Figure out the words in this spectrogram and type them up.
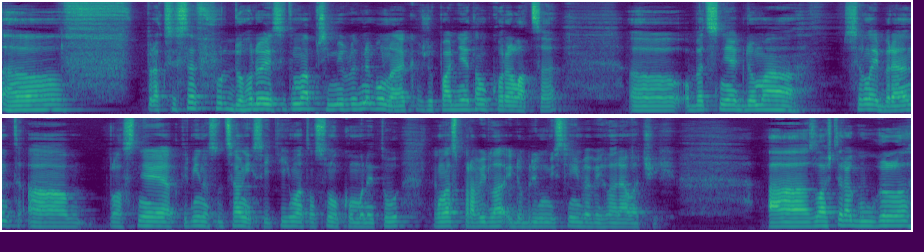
Uh, v praxi se furt dohoduje, jestli to má přímý vliv nebo ne, každopádně je tam korelace. Uh, obecně, kdo má silný brand a vlastně je aktivní na sociálních sítích, má tam silnou komunitu, tak má zpravidla i dobrý umístění ve vyhledávačích. A zvlášť teda Google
